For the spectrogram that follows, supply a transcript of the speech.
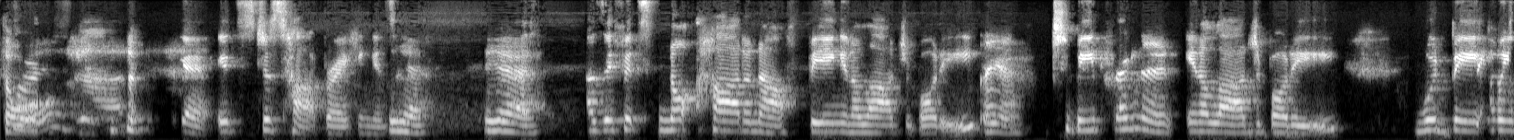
sore. yeah, it's just heartbreaking, isn't yeah. it? Yeah. As if it's not hard enough being in a larger body. Yeah. To be pregnant in a larger body would be, I mean,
